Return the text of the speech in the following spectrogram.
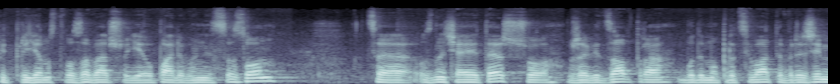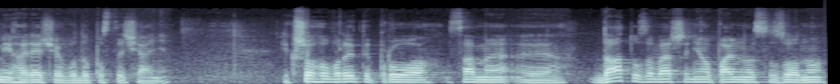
підприємство завершує опалювальний сезон. Це означає те, що вже від завтра будемо працювати в режимі гарячого водопостачання. Якщо говорити про саме е, дату завершення опалювального сезону,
